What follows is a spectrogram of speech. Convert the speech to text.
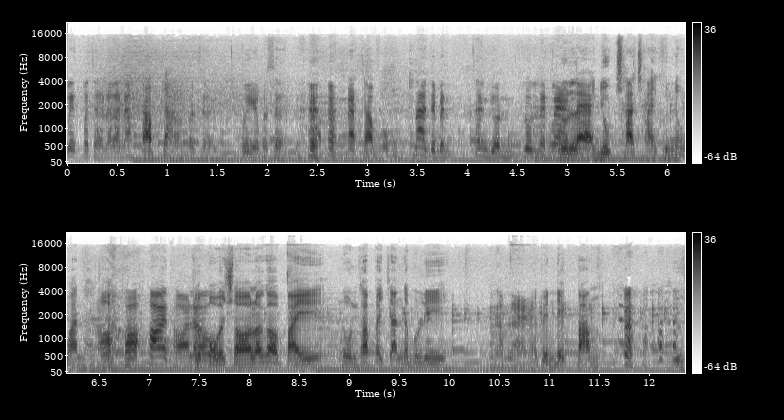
เรียกประเสริฐแล้วกันนะครับอาจารย์ ประเสริฐคุยกับประเสริฐครับครับผม น่าจะเป็นช่างยนต์รุ่นแรกๆรุ่นแรกยุคชาติชายคุณวันนะอาอ๋จาอรย์ถอนจแล้บวปวชแล้วก็ไปนู่นครับไปจันทบุรีทำอะไรไปอะเป็นเด็กปั๊ม อยู่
